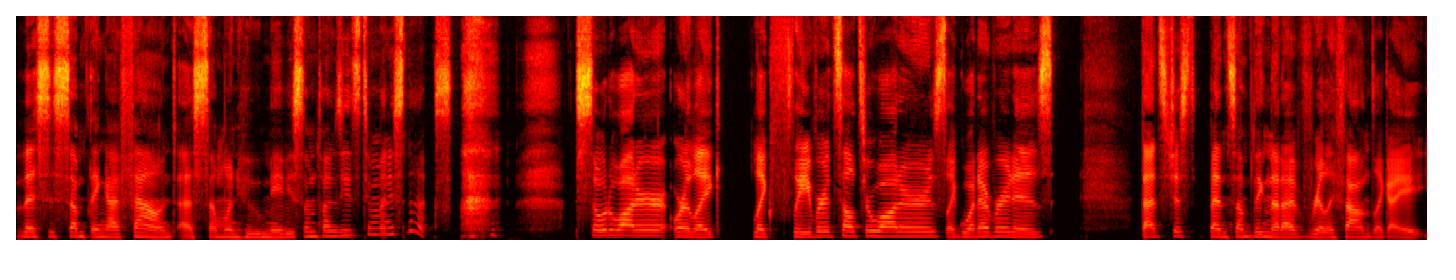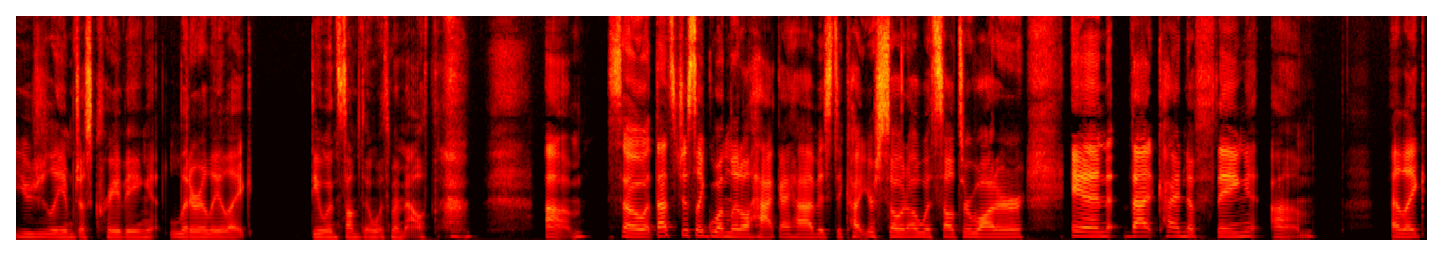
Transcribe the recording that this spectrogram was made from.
this is something I've found as someone who maybe sometimes eats too many snacks. Soda water or like like flavored seltzer waters, like whatever it is, that's just been something that I've really found like I usually am just craving literally like doing something with my mouth. um, so that's just like one little hack I have is to cut your soda with seltzer water and that kind of thing. Um, I like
